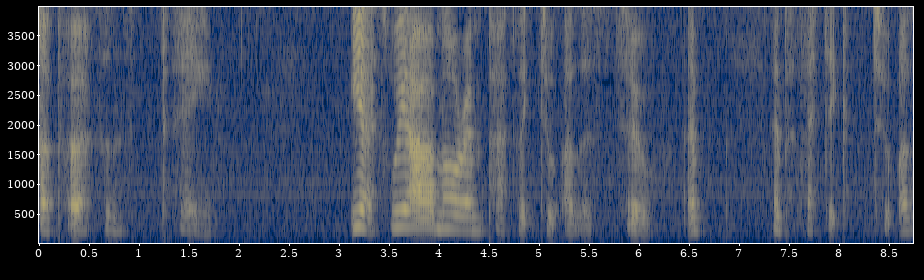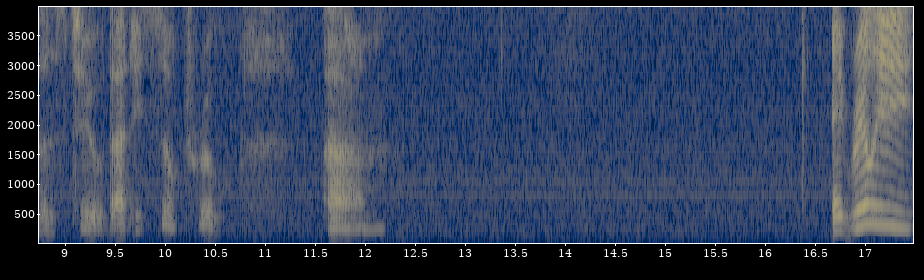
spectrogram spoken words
a person's pain. Yes, we are more empathic to others too, em- empathetic to others too. That is so true. Um, it really,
